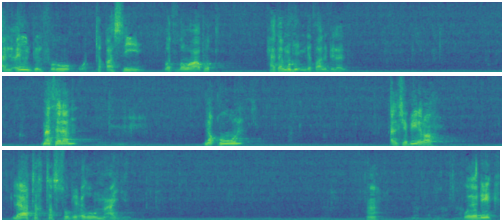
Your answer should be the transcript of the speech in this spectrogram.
العلم بالفروق والتقاسيم والضوابط هذا مهم لطالب العلم. مثلا نقول الجبيرة لا تختص بعضو معين. ها؟ وذلك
